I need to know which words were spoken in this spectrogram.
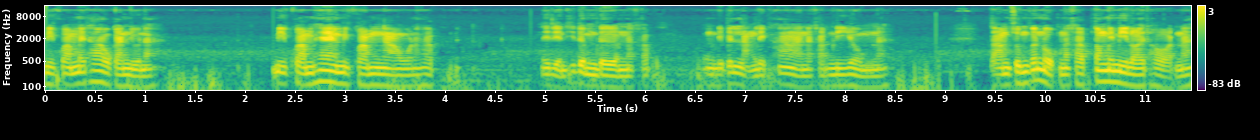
มีความไม่เท่ากันอยู่นะ มีความแห้งมีความเงานะครับ ในเหรียญที่เดิมๆนะครับ องค์นี้เป็นหลังเลขห้านะครับ นิยมนะ ตามซุ้มกระหนกนะครับ ต้องไม่มีรอยถอดนะ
